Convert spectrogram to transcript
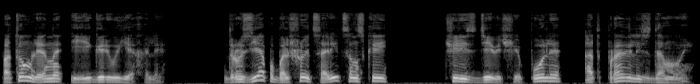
Потом Лена и Игорь уехали. Друзья по Большой Царицынской через Девичье поле отправились домой.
